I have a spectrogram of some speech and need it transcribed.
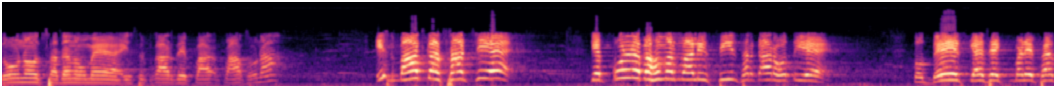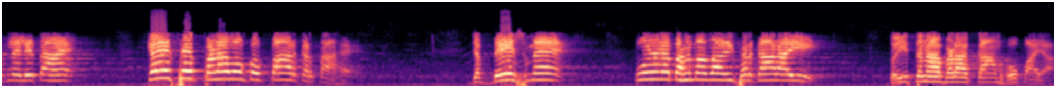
दोनों सदनों में इस प्रकार से पास होना इस बात का साक्षी है कि पूर्ण बहुमत वाली स्थिर सरकार होती है। तो देश कैसे बड़े फैसले लेता है? कैसे पड़ावों को पार करता है? जब देश में पूर्ण बहुमत वाली सरकार आई तो इतना बड़ा काम हो पाया।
